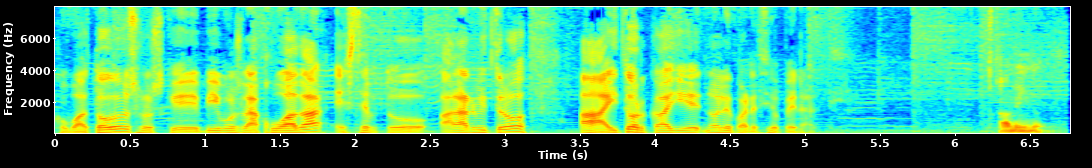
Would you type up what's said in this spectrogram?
Como a todos los que vimos la jugada, excepto al árbitro, a Aitor Calle no le pareció penalti. A mí no.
